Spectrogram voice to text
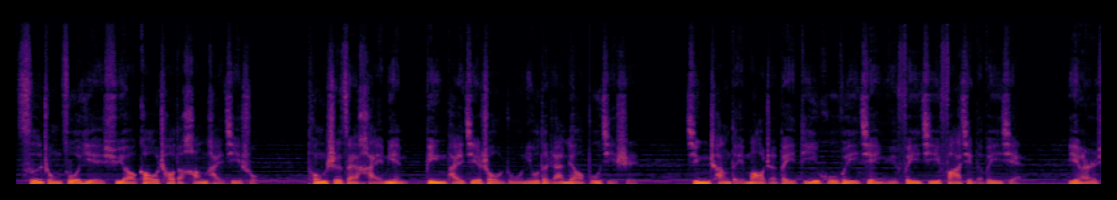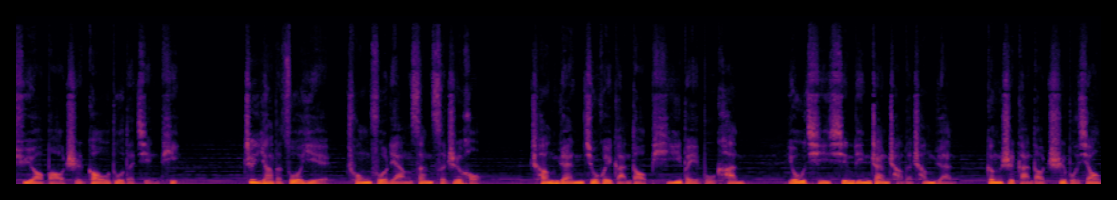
此种作业需要高超的航海技术。同时，在海面并排接受乳牛的燃料补给时，经常得冒着被敌护卫舰与飞机发现的危险，因而需要保持高度的警惕。这样的作业重复两三次之后，成员就会感到疲惫不堪，尤其新临战场的成员更是感到吃不消。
